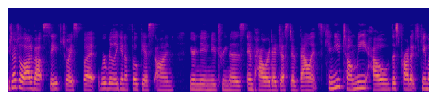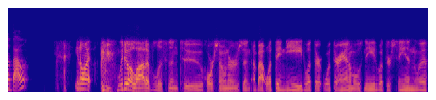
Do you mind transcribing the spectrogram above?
we talked a lot about safe choice, but we're really going to focus on your new Nutrena's Empower Digestive Balance. Can you tell me how this product came about? You know what? We do a lot of listening to horse owners and about what they need, what their what their animals need, what they're seeing with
